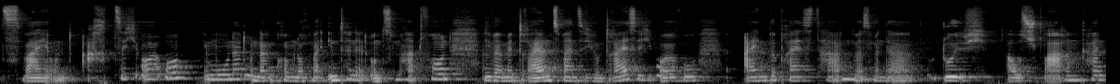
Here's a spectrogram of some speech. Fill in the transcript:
82 Euro im Monat und dann kommen nochmal Internet und Smartphone, die wir mit 23 und 30 Euro einbepreist haben, was man da durchaus sparen kann.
